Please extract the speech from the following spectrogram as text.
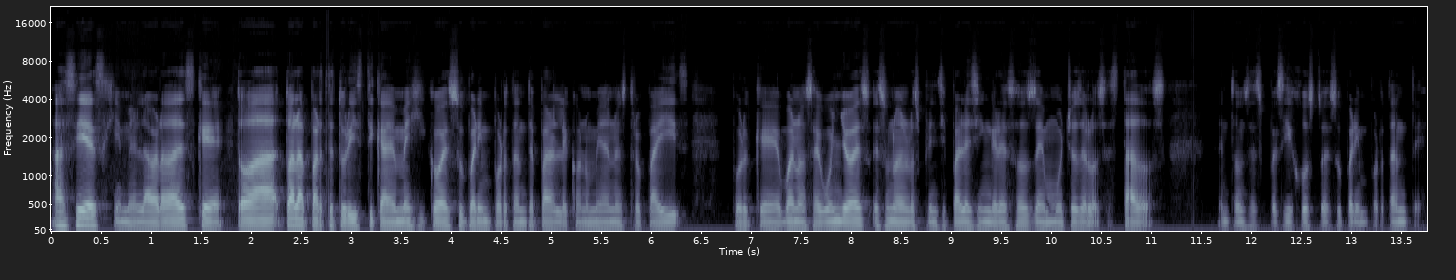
Así es, Jiménez. La verdad es que toda, toda la parte turística de México es súper importante para la economía de nuestro país, porque, bueno, según yo, es, es uno de los principales ingresos de muchos de los estados. Entonces, pues sí, justo es súper importante.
